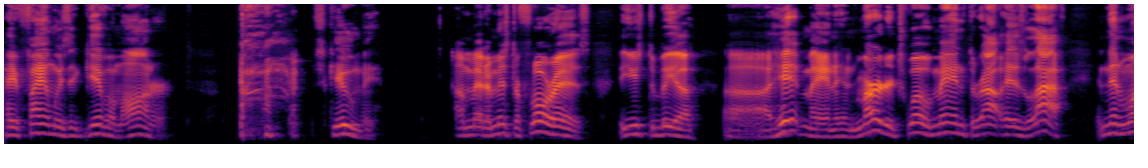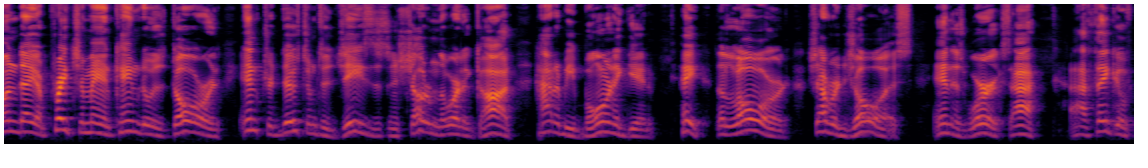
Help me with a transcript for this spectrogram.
Hey, families that give him honor. Excuse me. I met a Mr. Flores that used to be a, a hitman and had murdered 12 men throughout his life. And then one day a preacher man came to his door and introduced him to Jesus and showed him the Word of God, how to be born again. Hey, the Lord shall rejoice in his works. I, I think of,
